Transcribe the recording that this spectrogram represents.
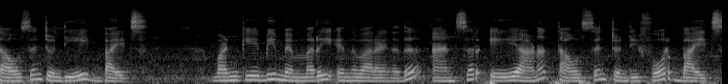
thousand twenty eight bytes one K B memory എന്ന് പറയുന്നത് ആൻസർ എ ആണ് thousand twenty four bytes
